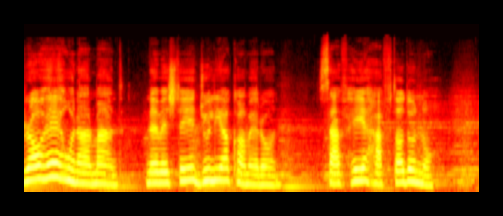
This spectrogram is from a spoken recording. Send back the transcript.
راه هنرمند نوشته جولیا کامرون صفحه 79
